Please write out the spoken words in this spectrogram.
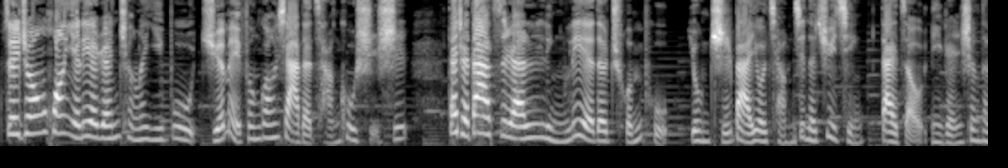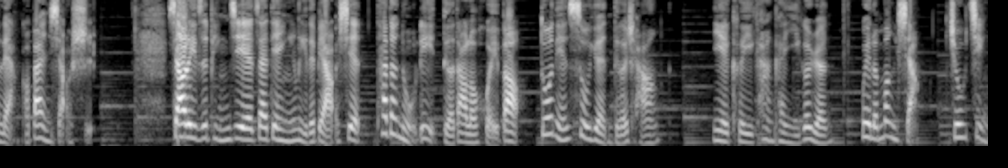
最终，《荒野猎人》成了一部绝美风光下的残酷史诗，带着大自然凛冽的淳朴，用直白又强劲的剧情带走你人生的两个半小时。小李子凭借在电影里的表现，他的努力得到了回报，多年夙愿得偿。你也可以看看一个人为了梦想究竟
